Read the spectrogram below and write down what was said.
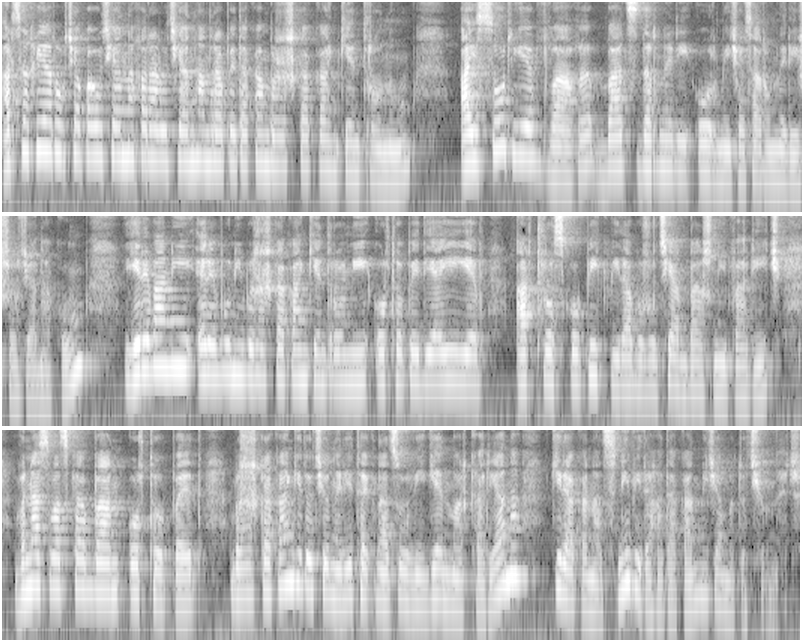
Արցախի առողջապահության նախարարության հանրապետական բժշկական կենտրոնում այսօր եւ վաղը բաց դռների օր միջոցառումների շրջանակում Երևանի Էրեբունի բժշկական կենտրոնի օրթոպեդիայի եւ արթրոսկոպիկ վիրաբուժության բաժնի վարիչ, վնասվածքաբան օրթոպեդ, բժշկական գիտությունների տեխնացու Վիգեն Մարկարյանը կիրականացնի վիրահատական միջամտություններ։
